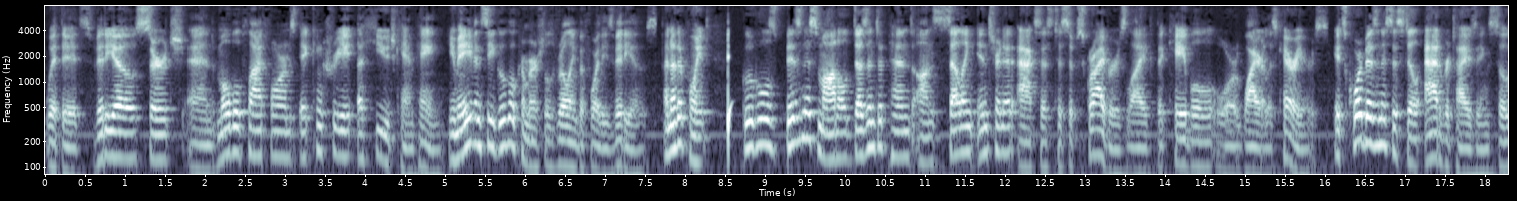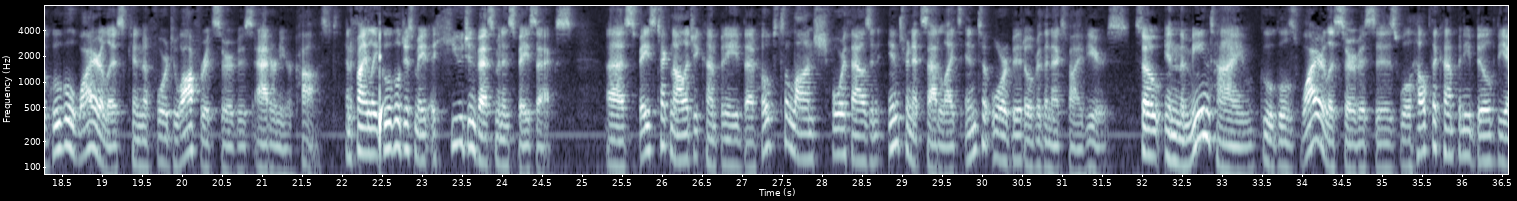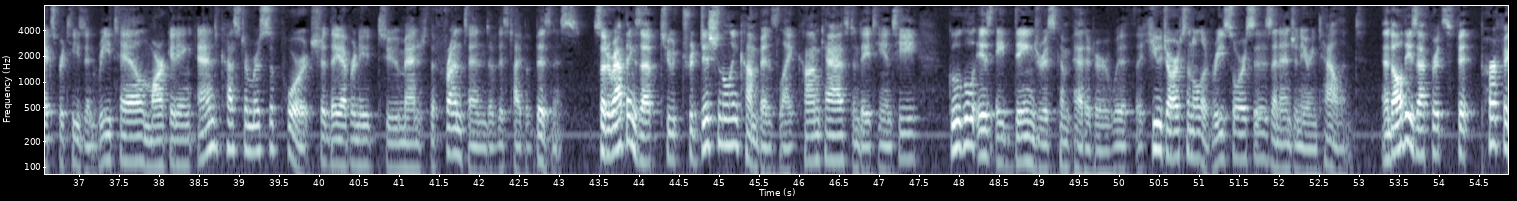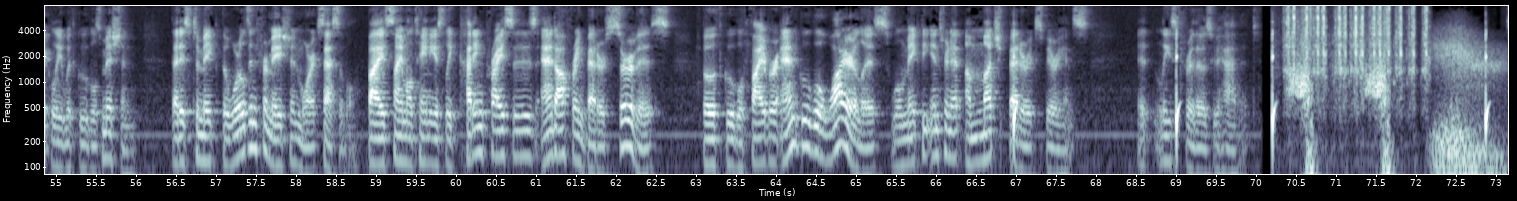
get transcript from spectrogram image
With its video, search, and mobile platforms, it can create a huge campaign. You may even see Google commercials rolling before these videos. Another point Google's business model doesn't depend on selling internet access to subscribers like the cable or wireless carriers. Its core business is still advertising, so Google Wireless can afford to offer its service at or near cost. And finally, Google just made a huge investment in SpaceX a space technology company that hopes to launch 4,000 internet satellites into orbit over the next five years. So, in the meantime, Google's wireless services will help the company build the expertise in retail, marketing, and customer support should they ever need to manage the front end of this type of business. So, to wrap things up, to traditional incumbents like Comcast and AT&T, Google is a dangerous competitor with a huge arsenal of resources and engineering talent. And all these efforts fit perfectly with Google's mission that is to make the world's information more accessible. By simultaneously cutting prices and offering better service, both Google Fiber and Google Wireless will make the internet a much better experience, at least for those who have it.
